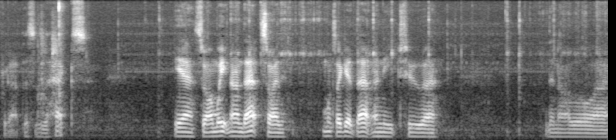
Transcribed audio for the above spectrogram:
Forgot this is a hex. Yeah, so I'm waiting on that. So I, once I get that, I need to. Uh, then I will uh,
